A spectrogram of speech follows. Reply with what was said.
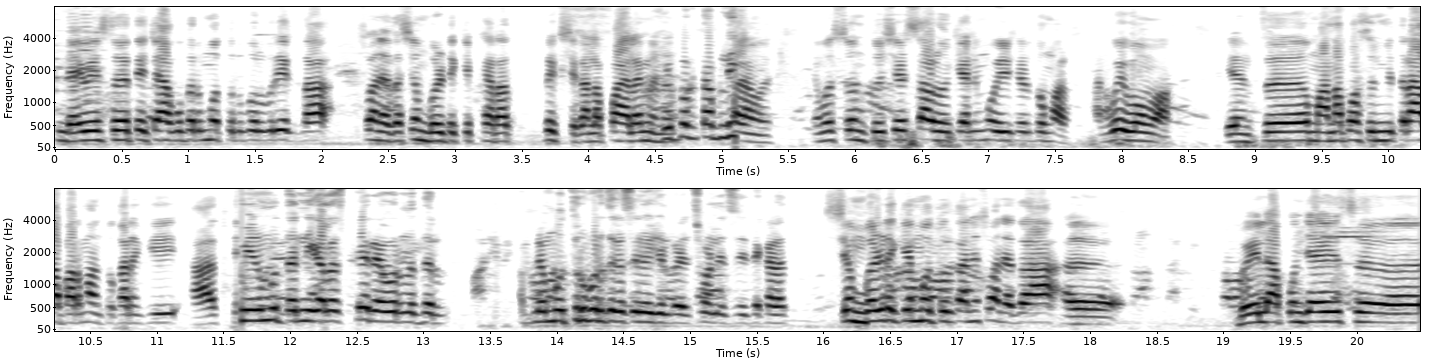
त्यावेळेस त्याच्या अगोदर मथुर बरोबर एकदा सोन्याचा शंभर टक्के फेरात प्रेक्षकांना पाहायला हे मिळणार फक्त आपली त्यामुळे संतोष शेठ साळुंके आणि मोहित शेठ धुमाळ आणि वैभवमा यांचं मनापासून मी तर आभार मानतो कारण की आज ते मेन मुद्दा निघाला फेऱ्यावरनं तर आपल्या मथुरवरचं कसं नियोजन राहील सोन्याचं त्या काळात? शंभर टक्के मथुर आणि सोन्याचा अं, बैल आपण ज्यावेळेस अं,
